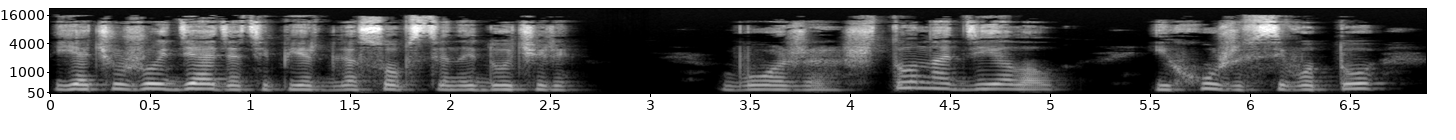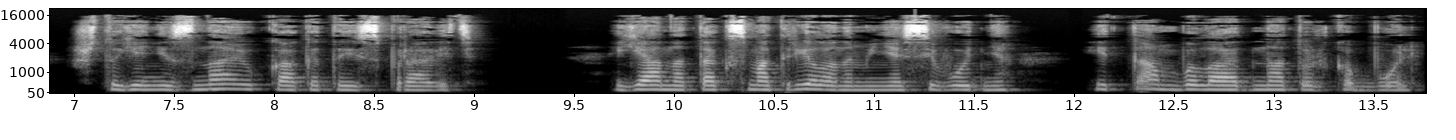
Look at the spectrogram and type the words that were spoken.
Я чужой дядя теперь для собственной дочери. Боже, что наделал? И хуже всего то, что я не знаю, как это исправить. Яна так смотрела на меня сегодня, и там была одна только боль.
